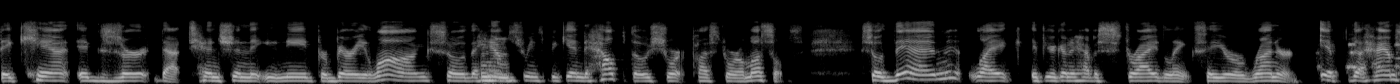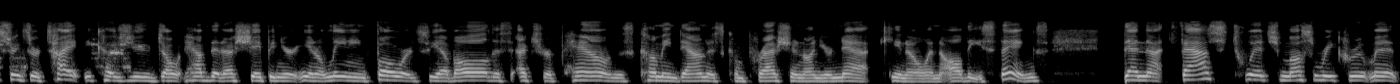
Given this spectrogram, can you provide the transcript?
They can't exert that tension that you need for very long. So the mm-hmm. hamstrings begin to help those short postural muscles. So then, like if you're going to have a stride length, say you're a runner, if the hamstrings are tight because you don't have that S shape and you're, you know, leaning forward, so you have all this extra pounds coming down as compression on your neck, you know, and all these things, then that fast twitch muscle recruitment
